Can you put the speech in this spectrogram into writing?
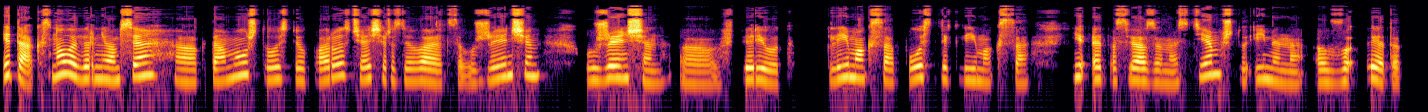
Итак, снова вернемся а, к тому, что остеопороз чаще развивается у женщин. У женщин а, в период климакса, после климакса. И это связано с тем, что именно в этот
